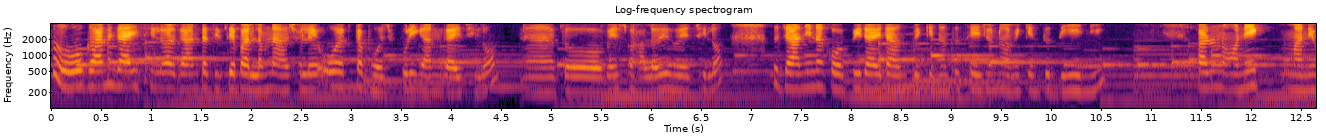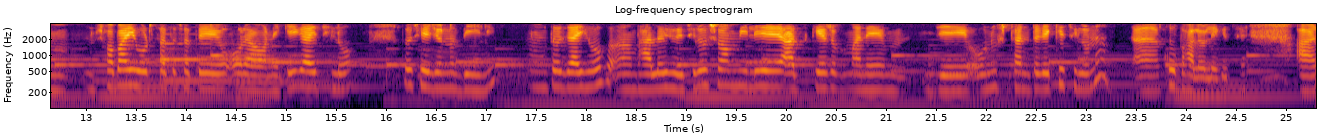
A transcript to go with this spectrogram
তো ও গান গাইছিল আর গানটা দিতে পারলাম না। আসলে ও একটা ভোজপুরি গান গাইছিল। তো বেশ ভালোই হয়েছিল। তো জানি না কপিরাইট আসবে কিনা, তো সেই জন্য আমি কিন্তু দিইনি। কারণ অনেক মানে সবাই ওর সাথে সাথে ওরা অনেকেই গাইছিল, তো সেই জন্য দিইনি। তো যাই হোক ভালোই হয়েছিল। সব মিলিয়ে আজকের মানে যে অনুষ্ঠানটা রেখেছিল না খুব ভালো লেগেছে। আর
